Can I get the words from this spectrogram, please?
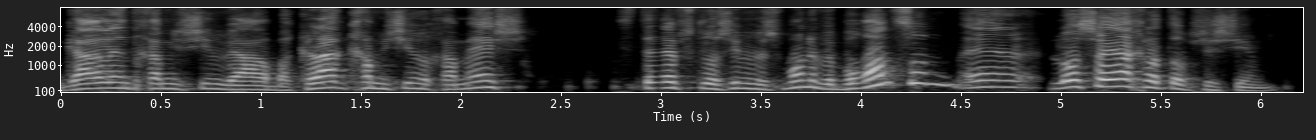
גרלנד 54, קלארק 55, סטף 38, וברונסון אה, לא שייך לטופ 60.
